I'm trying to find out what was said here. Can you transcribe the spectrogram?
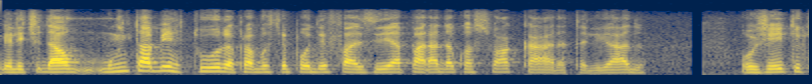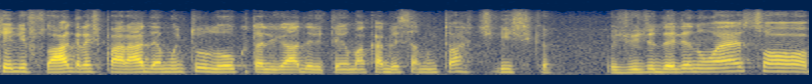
ele te dá muita abertura para você poder fazer a parada com a sua cara, tá ligado? O jeito que ele flagra as paradas é muito louco, tá ligado? Ele tem uma cabeça muito artística. Os vídeos dele não é só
